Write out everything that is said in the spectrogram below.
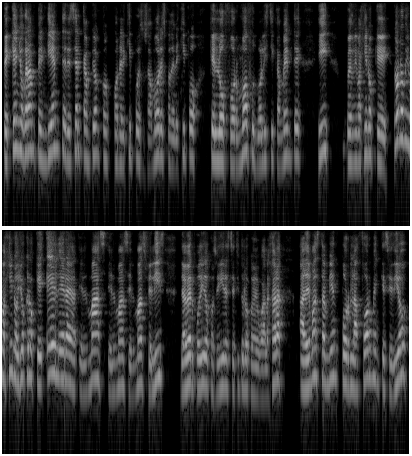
pequeño gran pendiente de ser campeón con, con el equipo de sus amores, con el equipo que lo formó futbolísticamente y pues me imagino que, no, no me imagino, yo creo que él era el más, el más, el más feliz de haber podido conseguir este título con el Guadalajara. Además, también por la forma en que se dio,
